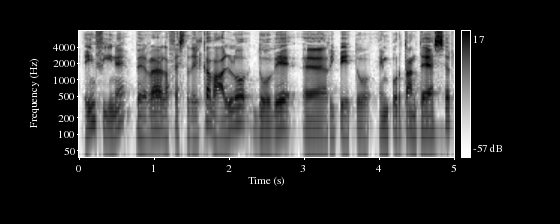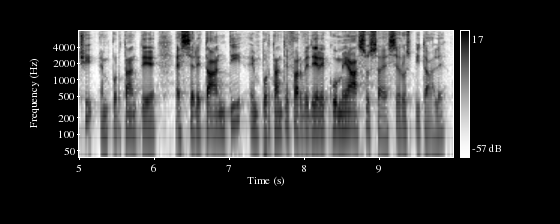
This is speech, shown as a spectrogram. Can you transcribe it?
e infine per la festa del cavallo dove, eh, ripeto, è importante esserci, è importante essere tanti, è importante far vedere come Asso sa essere ospitale.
